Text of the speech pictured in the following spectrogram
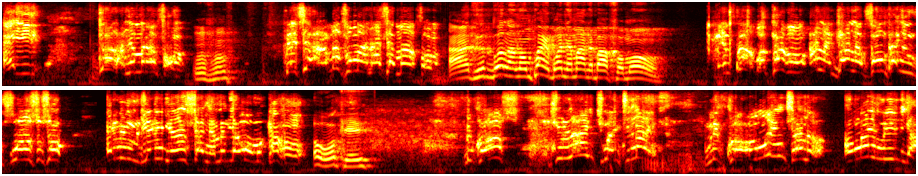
ɛyi dɔla ne mmara fam mhm. mese ama fam anaasɛ maa fam ante ah, dɔla no mpaebɔ na ɛma ne ba fam ɔ mpaebɔ ka ho ana ghanafoɔ mpanimfoɔ nso so animdeɛ ne nyansa nyame de ama ɔmo ka ho oh, okay because july 29 mekɔ ɔman channel ɔman media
